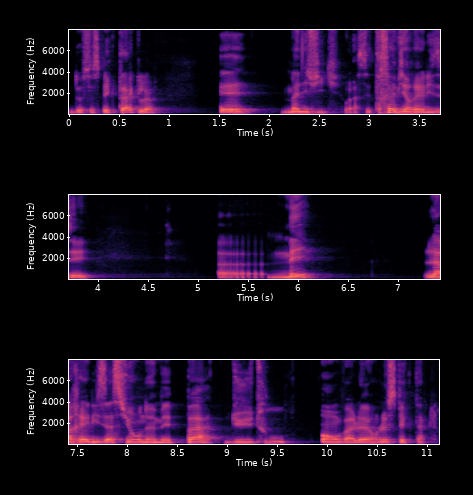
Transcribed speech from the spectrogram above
de ce spectacle est magnifique. Voilà, c'est très bien réalisé, euh, mais la réalisation ne met pas du tout en valeur le spectacle.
